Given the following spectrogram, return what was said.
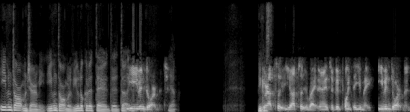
Even Dortmund, Jeremy. Even Dortmund. If you look at it, there, the, the, even Dortmund. Yeah. Because you're absolutely you're absolutely right, and it's a good point that you make. Even Dortmund,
